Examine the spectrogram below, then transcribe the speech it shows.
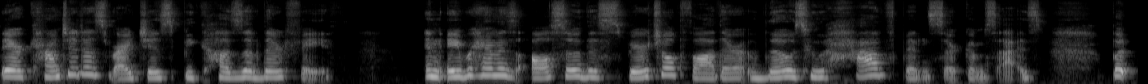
They are counted as righteous because of their faith. And Abraham is also the spiritual father of those who have been circumcised, but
